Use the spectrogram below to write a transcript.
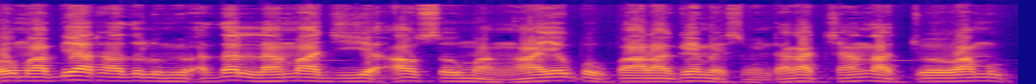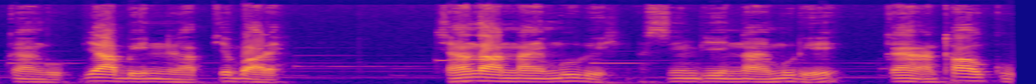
ပုံမှာပြထားသလိုမျိုးအသက်လမ်းမကြီးရဲ့အောက်ဆုံးမှာငါးရုပ်ပုတ်ပါလာခဲ့မယ်ဆိုရင်ဒါကချမ်းသာကြွယ်ဝမှုကံကိုပြပေးနေတာဖြစ်ပါတယ်။ချမ်းသာနိုင်မှုတွေအစဉ်ပြေနိုင်မှုတွေကံအထောက်အကူ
